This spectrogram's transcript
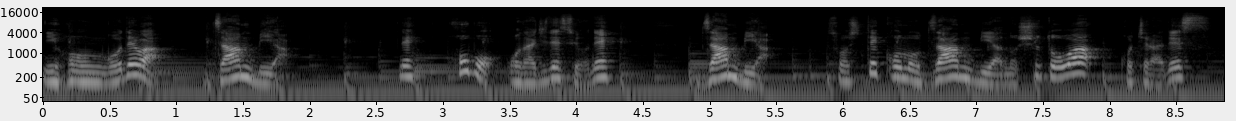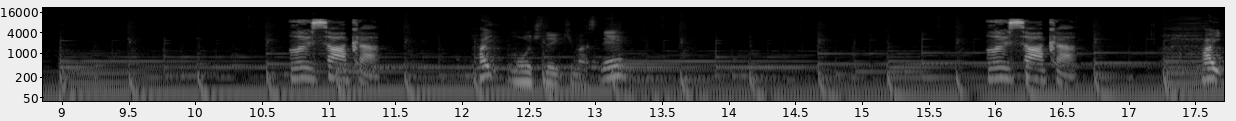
日本語ではザンビア。ねほぼ同じですよね。ザンビア。そしてこのザンビアの首都はこちらです。Lusaka, はいもう一度いきますね。Lusaka, はい、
